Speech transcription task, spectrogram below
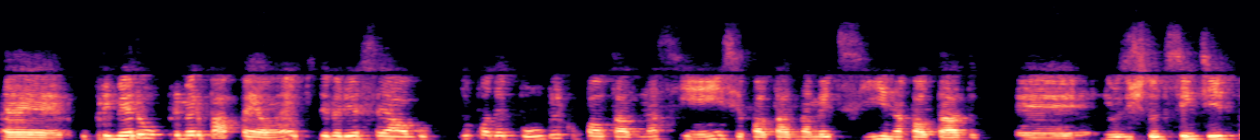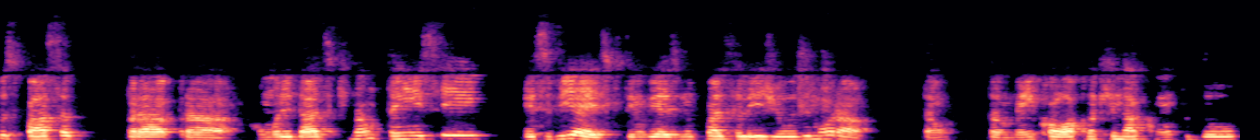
é, o primeiro o primeiro papel, né, o que deveria ser algo do poder público pautado na ciência, pautado na medicina, pautado é, nos estudos científicos, passa para comunidades que não têm esse, esse viés, que tem um viés muito mais religioso e moral. Então, também colocam aqui na conta do,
